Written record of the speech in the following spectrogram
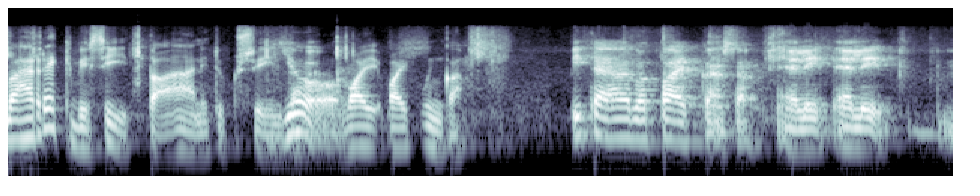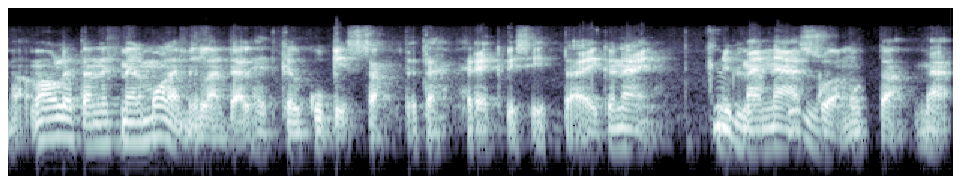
vähän rekvisiittaa äänityksiin, Joo. vai, vai kuinka? Pitää aivan paikkansa. Eli, eli mä oletan, että meillä molemmilla on tällä hetkellä kupissa tätä rekvisiittaa, eikö näin? Kyllä, Nyt mä en näe kyllä. sua, mutta mä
